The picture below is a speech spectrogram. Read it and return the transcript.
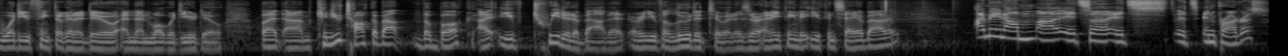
what do you think they're going to do, and then what would you do? But um, can you talk about the book? I, you've tweeted about it or you've alluded to it. Is there anything that you can say about it? I mean, um, uh, it's uh, it's it's in progress.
